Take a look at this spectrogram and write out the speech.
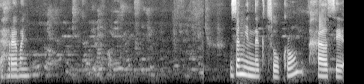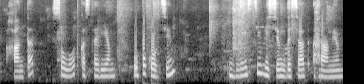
гривень. Замінник цукру Healthy Hunter солодка стевія. В упаковці 280 грамів.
